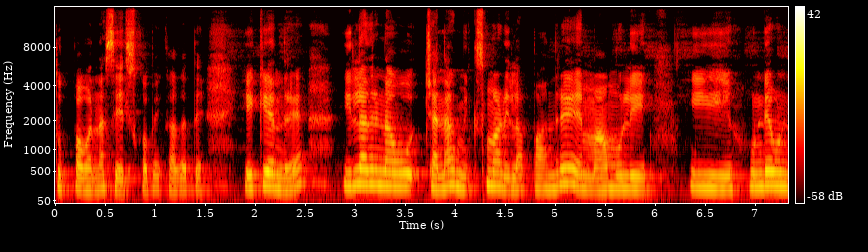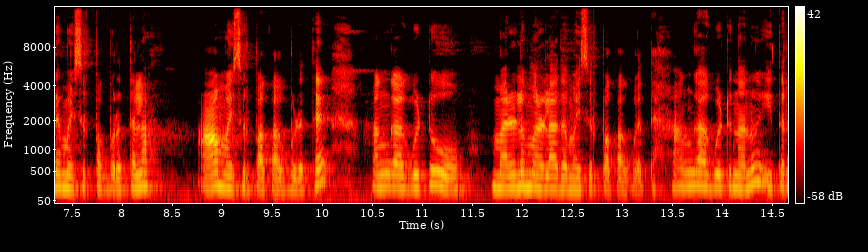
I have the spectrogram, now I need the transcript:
ತುಪ್ಪವನ್ನು ಸೇರಿಸ್ಕೋಬೇಕಾಗತ್ತೆ. ಏಕೆ ಅಂದರೆ, ಇಲ್ಲಾಂದರೆ ನಾವು ಚೆನ್ನಾಗಿ ಮಿಕ್ಸ್ ಮಾಡಿಲ್ಲಪ್ಪ ಅಂದರೆ ಮಾಮೂಲಿ ಈ ಉಂಡೆ ಉಂಡೆ ಮೈಸೂರು ಪಾಕ್ ಬರುತ್ತಲ್ಲ ಆ ಮೈಸೂರು ಪಾಕ್ ಆಗಿಬಿಡುತ್ತೆ. ಹಂಗಾಗ್ಬಿಟ್ಟು ಮರಳು ಮರಳಾದ ಮೈಸೂರು ಪಾಕ್ ಆಗಿಬಿಡುತ್ತೆ. ಹಂಗಾಗ್ಬಿಟ್ಟು ನಾನು ಈ ಥರ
